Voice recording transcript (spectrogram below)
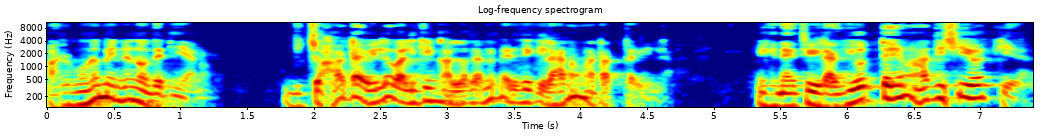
අරමුණ මෙන්න නොදැනිය යනවා. විජහට ඇවිල්ලා වලිගෙන් අල්ල ගන්න බැරිද කියලා අහනවා මටත් ඇවිල්ලා. මේක නැති වෙලා ගියොත් එහෙම හදිසියෙවත් කියලා.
